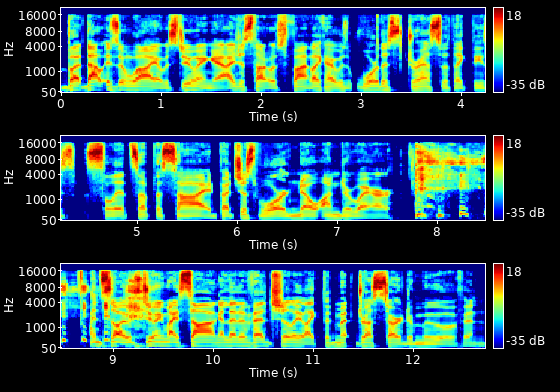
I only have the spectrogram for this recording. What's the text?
But that isn't why I was doing it. I just thought it was fun. Like I was wore this dress with like these slits up the side, but just wore no underwear. and so I was doing my song, and then eventually, like the m- dress started to move, and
